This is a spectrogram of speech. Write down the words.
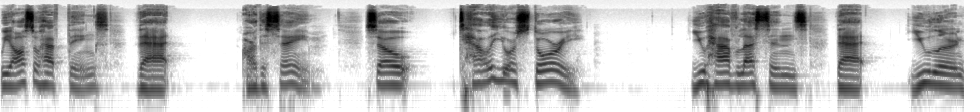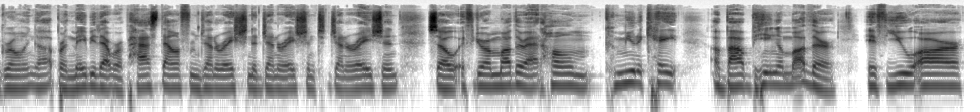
we also have things that are the same. So tell your story. You have lessons that you learned growing up, or maybe that were passed down from generation to generation to generation. So if you're a mother at home, communicate about being a mother. If you are,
